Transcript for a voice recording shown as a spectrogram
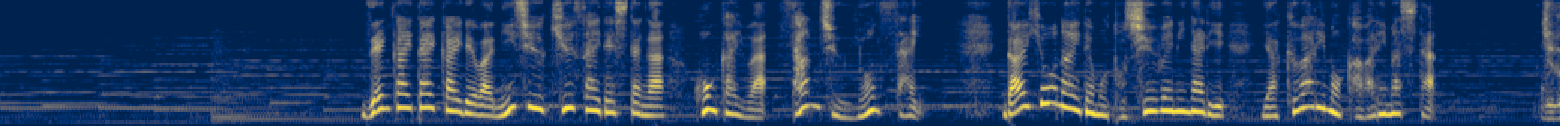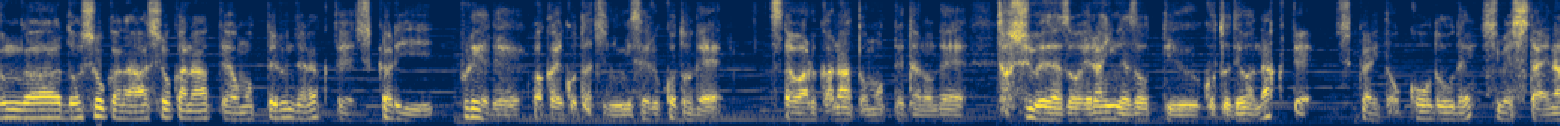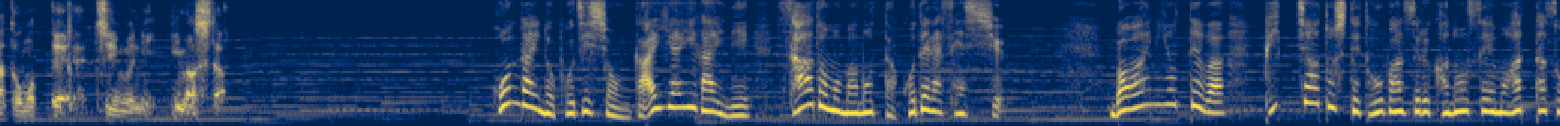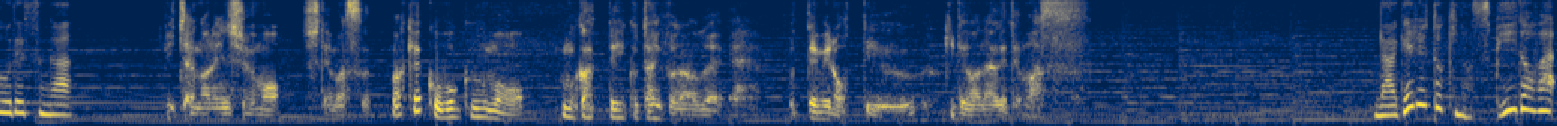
前回大会では29歳でしたが、今回は34歳。代表内でも年上になり、役割も変わりました。自分がどうしようかな、ああしようかなって思ってるんじゃなくて、しっかりプレーで若い子たちに見せることで伝わるかなと思ってたので、年上だぞ、偉いんやぞっていうことではなくて、しっかりと行動で示したいなと思ってチームにいました。本来のポジション外野以外にサードも守った小寺選手。場合によってはピッチャーとして登板する可能性もあったそうですが、ピッチャーの練習もしてます。まあ、結構僕も向かっていくタイプなので、打ってみろっていう気では投げてます。投げる時のスピードは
